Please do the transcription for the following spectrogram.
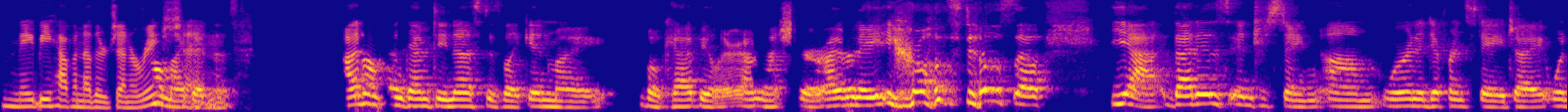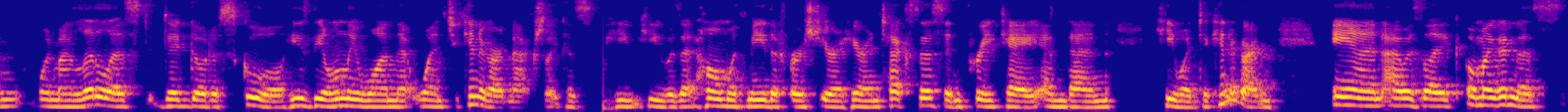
maybe have another generation. Oh my goodness. I don't think empty nest is like in my vocabulary. I'm not sure. I have an eight year old still. So yeah, that is interesting. Um, we're in a different stage. I, when, when my littlest did go to school, he's the only one that went to kindergarten actually, because he, he was at home with me the first year here in Texas in pre-K. And then he went to kindergarten. And I was like, oh my goodness,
